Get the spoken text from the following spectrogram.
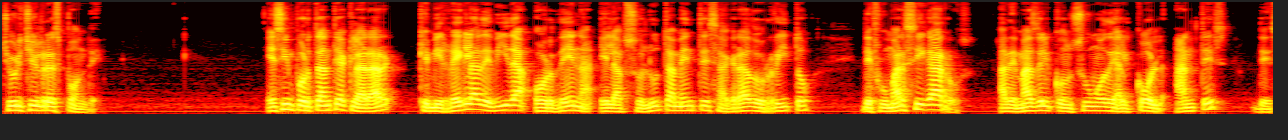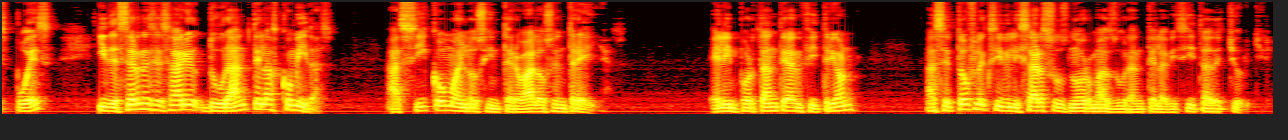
Churchill responde, Es importante aclarar que mi regla de vida ordena el absolutamente sagrado rito de fumar cigarros además del consumo de alcohol antes, después y de ser necesario durante las comidas, así como en los intervalos entre ellas. El importante anfitrión aceptó flexibilizar sus normas durante la visita de Churchill.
